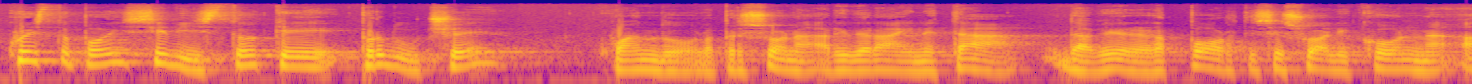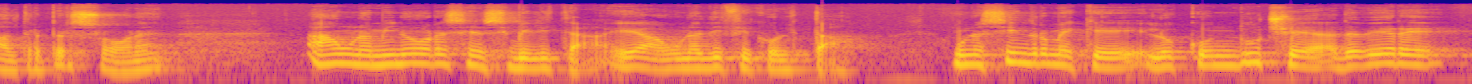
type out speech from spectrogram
Questo poi si è visto che produce, quando la persona arriverà in età da avere rapporti sessuali con altre persone, ha una minore sensibilità e ha una difficoltà, una sindrome che lo conduce ad avere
